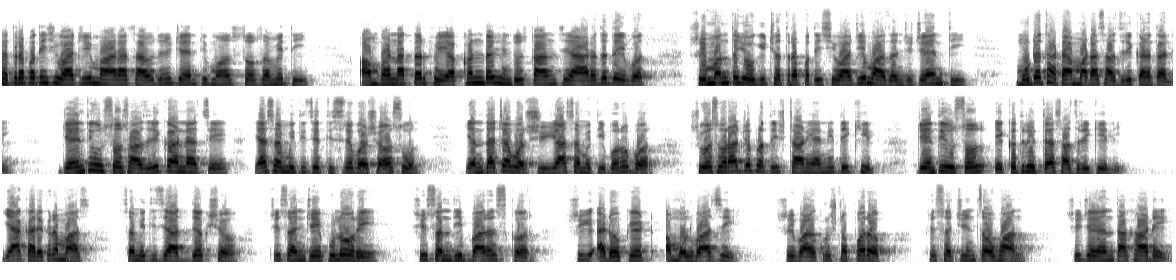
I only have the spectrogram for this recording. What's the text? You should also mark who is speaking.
Speaker 1: छत्रपती शिवाजी महाराज सार्वजनिक जयंती महोत्सव समिती अंबरनाथतर्फे अखंड हिंदुस्थानचे आराध्य दैवत श्रीमंत योगी छत्रपती शिवाजी महाराजांची जयंती मोठ्या थाटामाटा साजरी करण्यात आली. जयंती उत्सव साजरी करण्याचे या समितीचे तिसरे वर्ष असून यंदाच्या वर्षी या समितीबरोबर शिवस्वराज्य प्रतिष्ठान यांनी देखील जयंती उत्सव एकत्रितरित्या साजरी केली. या कार्यक्रमास समितीचे अध्यक्ष श्री संजय फुलोरे श्री संदीप बारसकर श्री ॲडव्होकेट अमोल वाजे श्री बाळकृष्ण परब श्री सचिन चव्हाण श्री जयंता खाडे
